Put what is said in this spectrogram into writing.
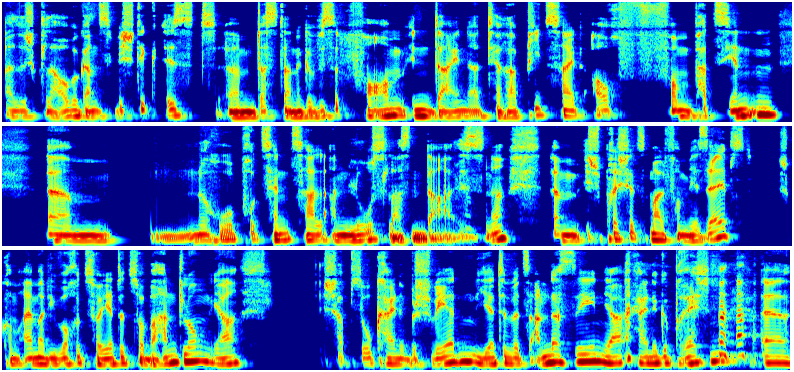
Also ich glaube, ganz wichtig ist, ähm, dass da eine gewisse Form in deiner Therapiezeit auch vom Patienten ähm, eine hohe Prozentzahl an Loslassen da ist. Ne? Ähm, ich spreche jetzt mal von mir selbst. Ich komme einmal die Woche zur Jette zur Behandlung, ja. Ich habe so keine Beschwerden. Jette wird's anders sehen, ja, keine Gebrechen. äh,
